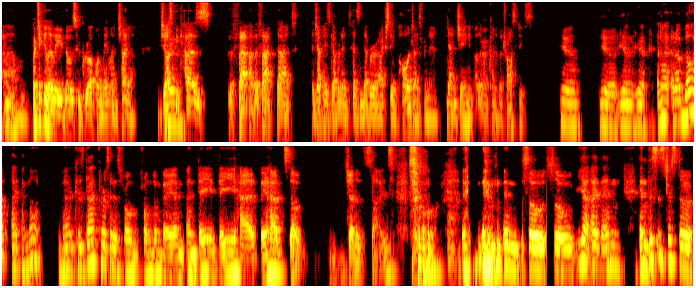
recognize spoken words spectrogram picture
Um, particularly those who grew up on mainland China, just Yeah. because the fact of the fact that the Japanese government has never actually apologized for Nan- Nanjing and other kind of atrocities. yeah, yeah, yeah, yeah. And I and I'm not I, I'm not because that person is from from Dongbei and and they they had they had some genocides. So Yeah. and, and so so yeah I, and and this is just a,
